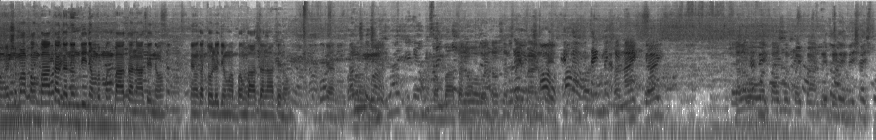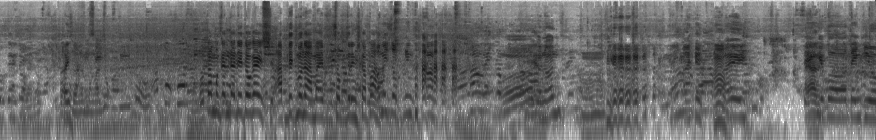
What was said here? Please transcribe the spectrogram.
Ay, sa mga pangbata, ganun din ang mga bata natin, no? Yung katulad yung mga pangbata natin, no? Yan. Ang pangbata natin. 1,500. Ito, time machine. Nike, guys. Dalawa, 1,500. Ay, Ganda ng mga look dito. oh. puta maganda dito, guys. Update mo na, may soft drinks ka pa. Ah, may soft drinks pa. Oh, ganun. Mm. Ay. Ayan. Thank you po, thank you.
